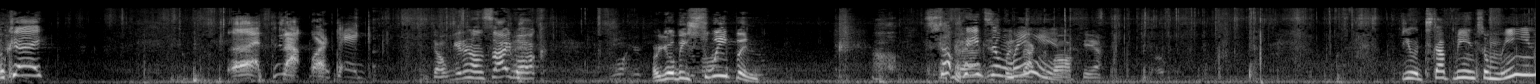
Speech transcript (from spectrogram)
Okay. Uh, it's not working. Don't get it on the sidewalk. Or you'll be sweeping. Stop being so put it back in the mean. box, yeah. You would stop being so mean.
